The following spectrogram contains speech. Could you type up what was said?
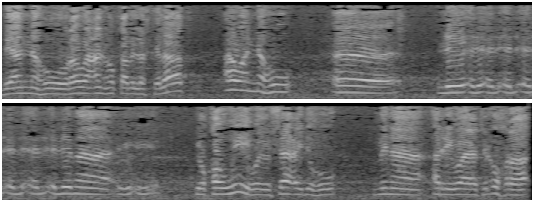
بأنه روى عنه قبل الاختلاط أو أنه آه، لما يقويه ويساعده من الرواية الأخرى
